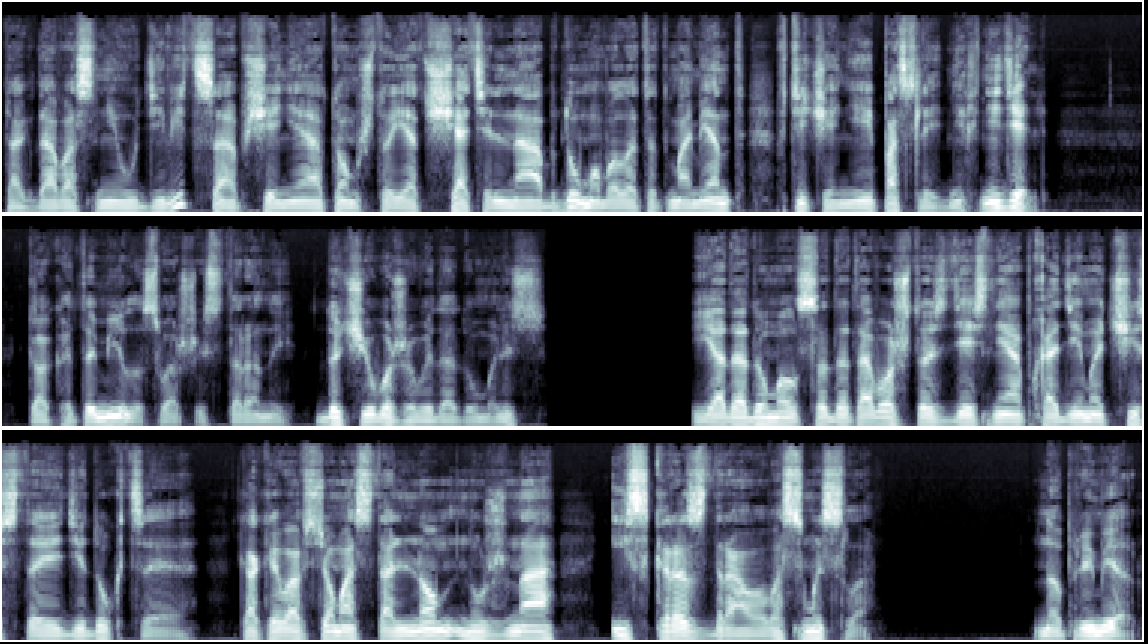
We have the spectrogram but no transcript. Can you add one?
Тогда вас не удивит сообщение о том, что я тщательно обдумывал этот момент в течение последних недель. Как это мило с вашей стороны. До чего же вы додумались? Я додумался до того, что здесь необходима чистая дедукция. Как и во всем остальном, нужна искра здравого смысла. Например,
